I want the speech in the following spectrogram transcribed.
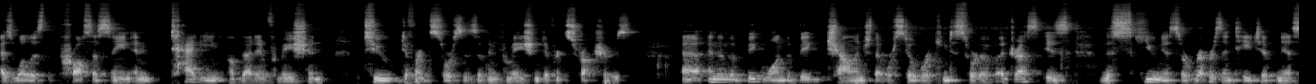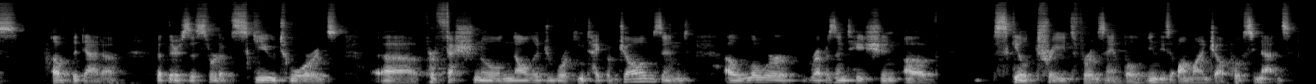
as well as the processing and tagging of that information to different sources of information, different structures. Uh, and then the big one, the big challenge that we're still working to sort of address is the skewness or representativeness of the data. That there's this sort of skew towards uh, professional knowledge working type of jobs and a lower representation of skilled trades, for example, in these online job posting ads.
